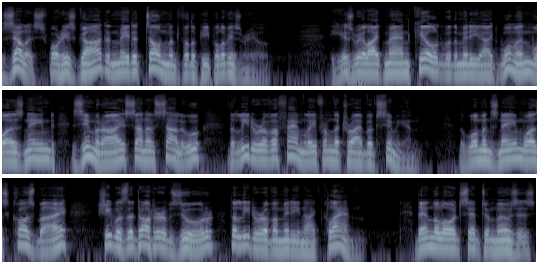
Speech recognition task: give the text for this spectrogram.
zealous for his God and made atonement for the people of Israel. The Israelite man killed with the Midianite woman was named Zimri, son of Salu, the leader of a family from the tribe of Simeon. The woman's name was Cosbi. She was the daughter of Zur, the leader of a Midianite clan. Then the Lord said to Moses,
